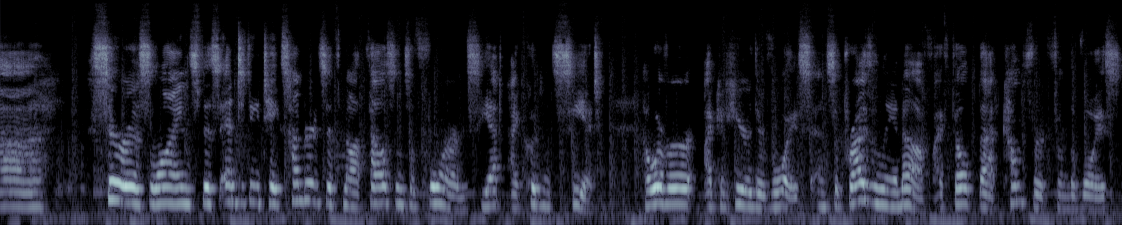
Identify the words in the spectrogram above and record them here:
Uh, Sarah's lines This entity takes hundreds, if not thousands, of forms, yet I couldn't see it. However, I could hear their voice, and surprisingly enough, I felt that comfort from the voice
